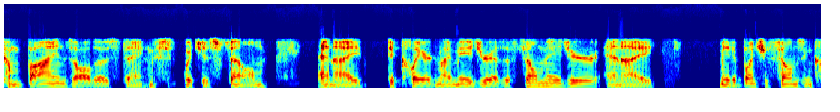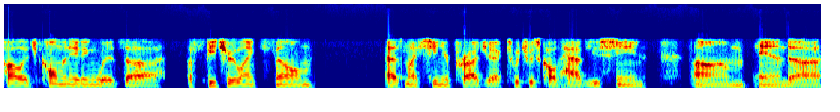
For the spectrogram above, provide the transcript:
combines all those things, which is film. And I declared my major as a film major, and I made a bunch of films in college, culminating with uh, a feature length film as my senior project, which was called Have You Seen? Um, and uh,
